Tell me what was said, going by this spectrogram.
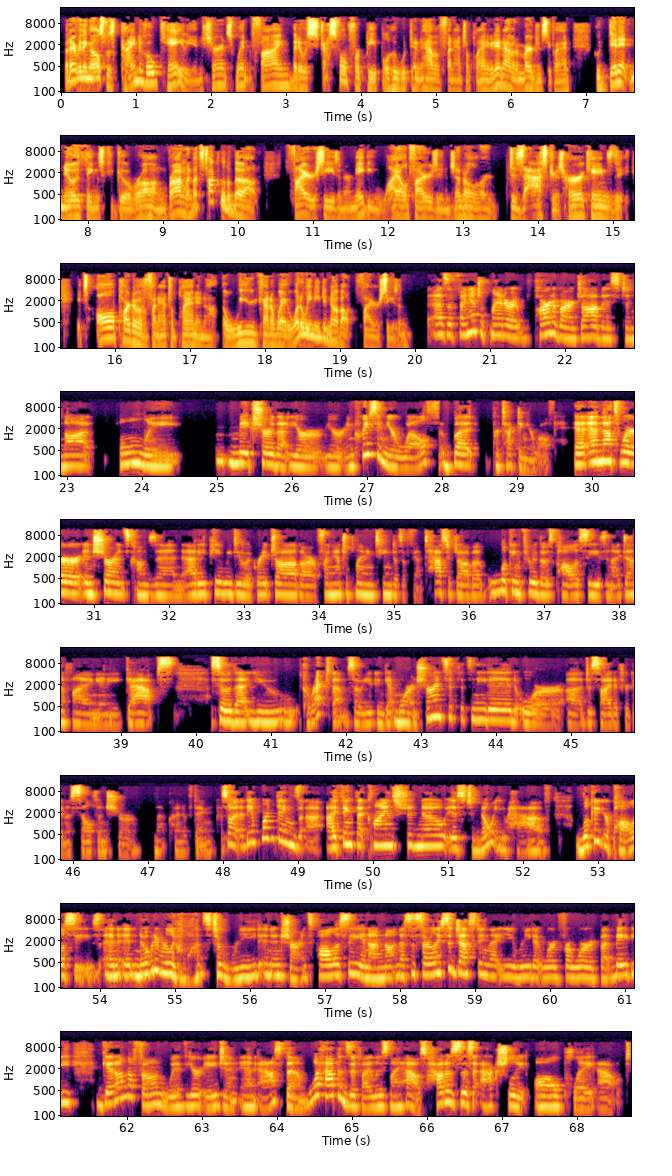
but everything else was kind of okay. The insurance went fine, but it was stressful for people who didn't have a financial plan, who didn't have an emergency plan, who didn't know things could go wrong. Bronwyn, let's talk a little bit about fire season or maybe wildfires in general or disasters, hurricanes. It's all part of a financial plan in a, a weird kind of way. What do we need to know about fire season? As a financial planner, part of our job is to not only make sure that you're you're increasing your wealth, but protecting your wealth. And that's where insurance comes in. At EP, we do a great job. Our financial planning team does a fantastic job of looking through those policies and identifying any gaps so that you correct them. So you can get more insurance if it's needed or uh, decide if you're going to self insure that kind of thing. So uh, the important things i think that clients should know is to know what you have look at your policies and it, nobody really wants to read an insurance policy and i'm not necessarily suggesting that you read it word for word but maybe get on the phone with your agent and ask them what happens if i lose my house? How does this actually all play out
